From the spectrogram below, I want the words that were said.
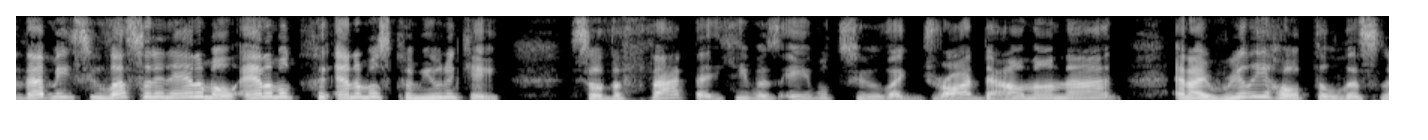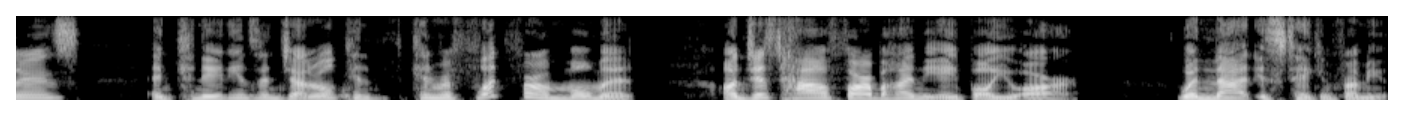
that makes you less than an animal. Animal animals communicate. So the fact that he was able to like draw down on that, and I really hope the listeners and Canadians in general can can reflect for a moment on just how far behind the eight ball you are when that is taken from you.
